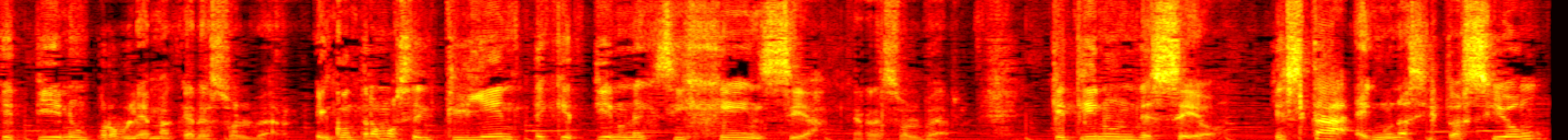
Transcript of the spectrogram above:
que tiene un problema que resolver. Encontramos el cliente que tiene una exigencia que resolver, que tiene un deseo, que está en una situación,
